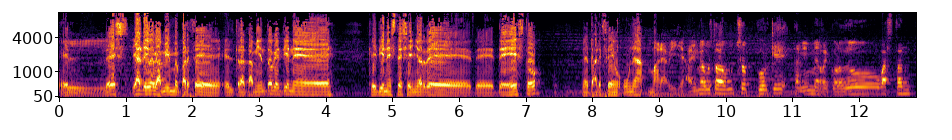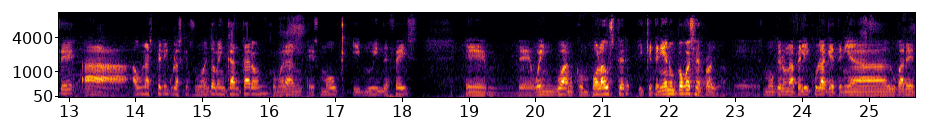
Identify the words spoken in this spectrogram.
El, es, ya te digo que a mí me parece el tratamiento que tiene que tiene este señor de, de, de esto, me parece una maravilla. A mí me ha gustado mucho porque también me recordó bastante a, a unas películas que en su momento me encantaron, como eran Smoke y Blue in the Face, eh, de Wayne Wang con Paul Auster, y que tenían un poco ese rollo. Eh, Smoke era una película que tenía lugar en,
